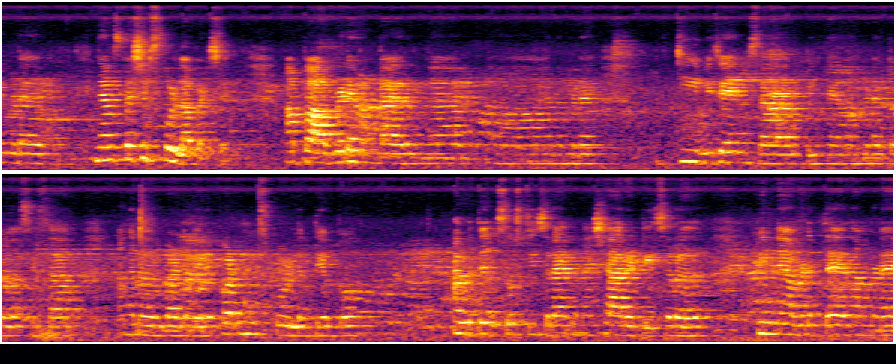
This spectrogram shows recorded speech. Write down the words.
ഇവിടെ ഞാൻ സ്പെഷ്യൽ സ്കൂളിലാണ് പഠിച്ചത് അപ്പോൾ അവിടെ ഉണ്ടായിരുന്ന നമ്മുടെ ടി. വിജയൻ സാർ പിന്നെ നമ്മുടെ തുളസി സാർ അങ്ങനെ ഒരുപാട് പേര് കോട്ടൺ സ്കൂളിലെത്തിയപ്പോൾ അവിടുത്തെ റിസോഴ്സ് ടീച്ചറായിരുന്ന ഷാര ടീച്ചർ പിന്നെ അവിടുത്തെ നമ്മുടെ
